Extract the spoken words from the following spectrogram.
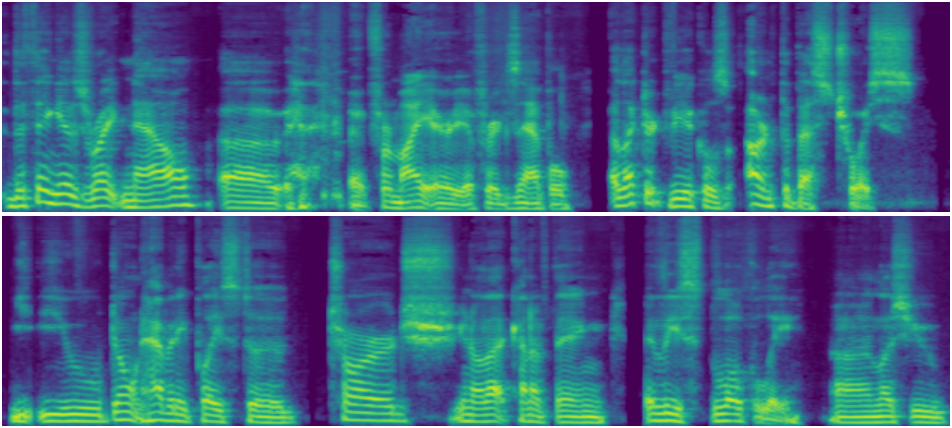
The thing is, right now, uh, for my area, for example, electric vehicles aren't the best choice. You don't have any place to charge, you know, that kind of thing, at least locally, uh, unless you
